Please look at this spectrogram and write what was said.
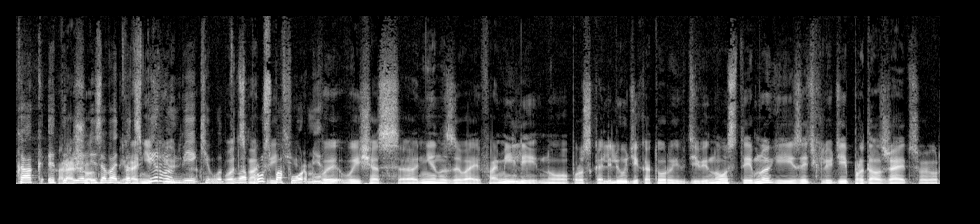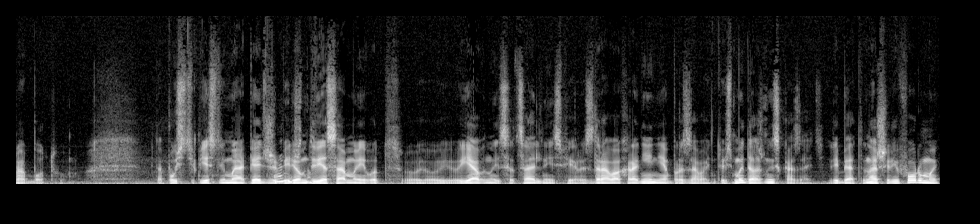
Как это Хорошо, реализовать в Вероника 21 Юрьевна, веке? Вот, вопрос смотрите, по форме. Вы, вы сейчас, не называя фамилий, но просто сказали люди, которые в 90-е, многие из этих людей продолжают свою работу. Допустим, если мы опять же берем Конечно. две самые вот э, явные социальные сферы, здравоохранение и образование. То есть мы должны сказать, ребята, наши реформы,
